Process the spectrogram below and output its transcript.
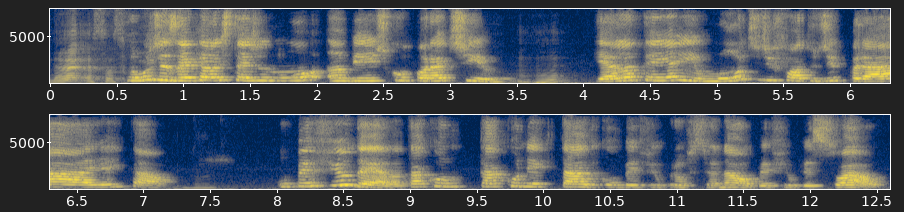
né? Essas Vamos coisas? dizer que ela esteja num ambiente corporativo. Uhum. E ela tem aí um monte de foto de praia e tal. Uhum. O perfil dela tá, com, tá conectado com o perfil profissional, o perfil pessoal?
